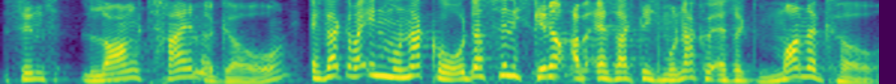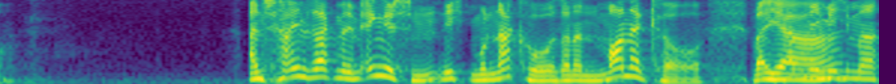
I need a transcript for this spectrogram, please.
since long time ago. er sagt aber in Monaco. Und das finde ich Genau, ist- aber er sagt nicht Monaco, er sagt Monaco. Anscheinend sagt man im Englischen nicht Monaco, sondern Monaco. Weil ich Ja. habe nämlich immer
